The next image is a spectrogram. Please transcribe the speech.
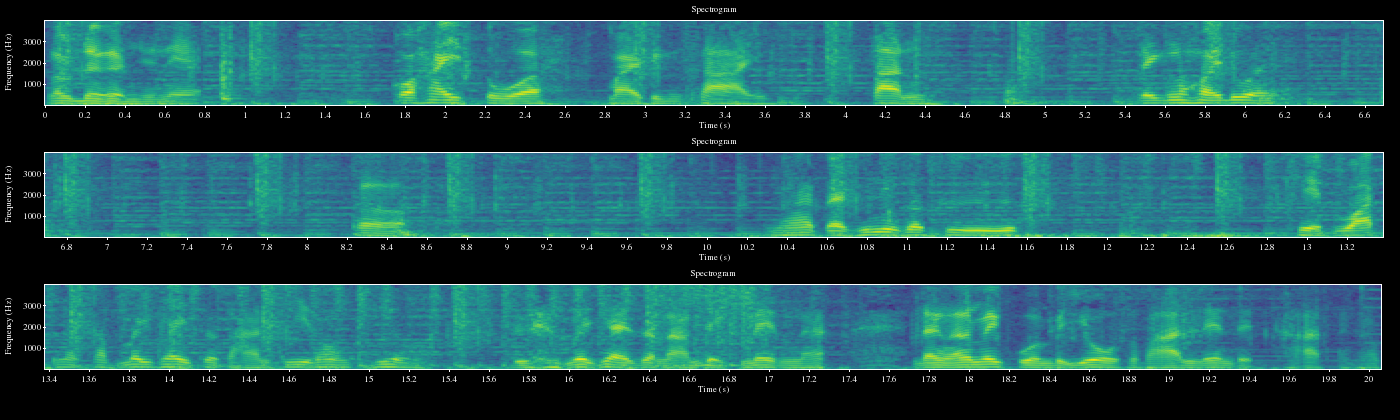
เราเดินอยู่เนี่ย ก็ให้ตัวหมายถึงสายสั่นเล็กน้อยด้วยก็นะแต่ที่นี่ก็คือเขตวัดนะครับ ไม่ใช่สถานที่ท่องเที่ยว หรือไม่ใช่สนามเด็กเล่นนะ ดังนั้นไม่ควรไปโยกสะพานเล่นเด็ดขาดนะครับ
